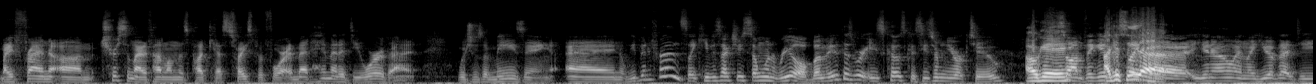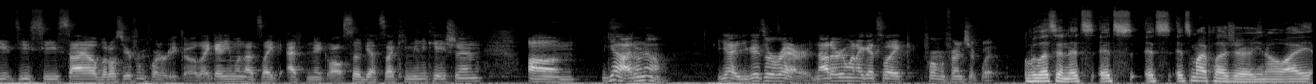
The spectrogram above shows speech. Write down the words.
my friend um, Tristan, I've had on this podcast twice before. I met him at a Dior event, which was amazing. And we've been friends. Like he was actually someone real, but maybe because we're East Coast, because he's from New York too. Okay, So I'm thinking, I can see like, that. uh, you know, and like you have that D- DC style, but also you're from Puerto Rico. Like anyone that's like ethnic also gets that communication. Um, yeah, I don't know. Yeah, you guys are rare. Not everyone I get to like form a friendship with. Well, listen, it's it's it's it's my pleasure. You know, I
